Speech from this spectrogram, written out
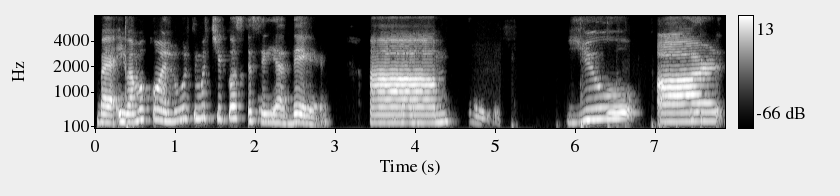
Vaya, y vamos con el último, chicos, que sería there. Um, you are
